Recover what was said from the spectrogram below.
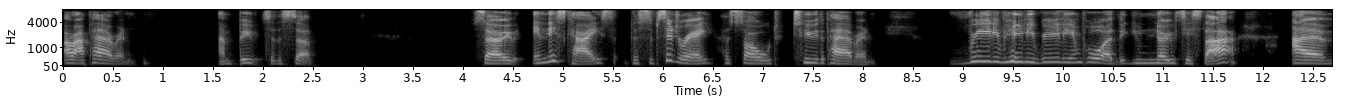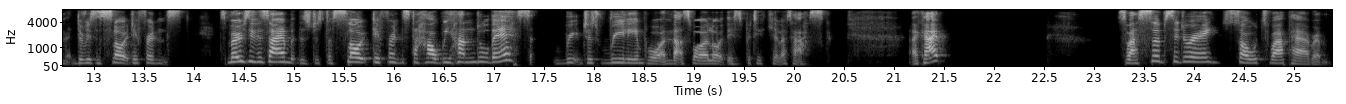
are our parent and boots are the sub. So in this case, the subsidiary has sold to the parent. Really, really, really important that you notice that. Um, there is a slight difference. It's mostly the same, but there's just a slight difference to how we handle this. Re- just really important. That's why I like this particular task. Okay. So our subsidiary sold to our parent.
